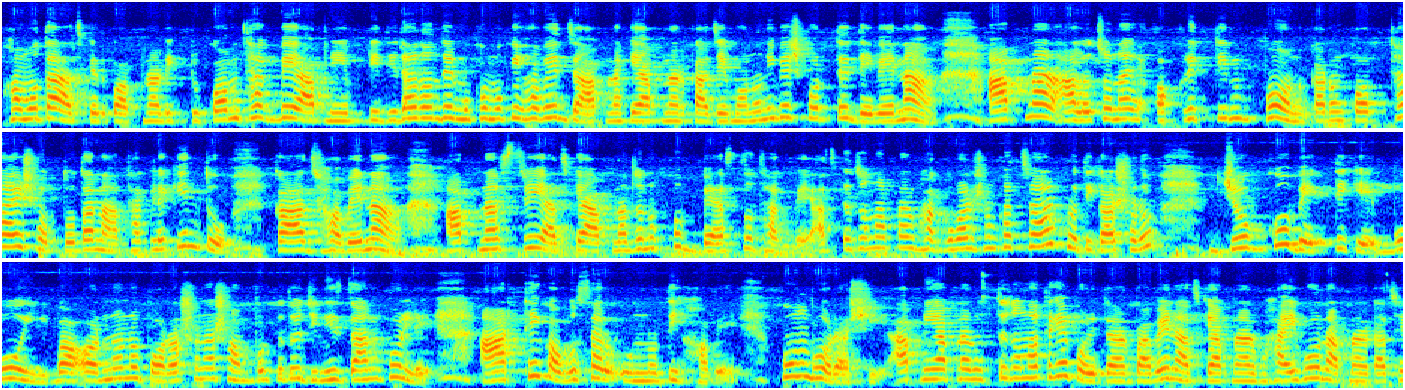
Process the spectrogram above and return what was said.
ক্ষমতা আজকের আপনার একটু কম থাকবে। আপনি একটি দ্বিধাদ্বন্দ্বের মুখোমুখি হবেন যা আপনাকে আপনার কাজে মনোনিবেশ করতে দেবে না। আপনার আলোচনায় অকৃত্রিম হন। কারণ কথায় সত্যতা না থাকলে কিন্তু কাজ হবে না। আপনার স্ত্রী আজকে আপনার জন্য খুব ব্যস্ত থাকবে। আজকের জন্য আপনার ভাগ্যবান সংখ্যা চার। প্রতিকার স্বরূপ যোগ্য ব্যক্তিকে বই বা অন্যান্য পড়াশোনা সম্পর্কিত জিনিস দান করলে আর্থিক অবস্থার উন্নতি হবে। কুম্ভ রাশি, আপনি আপনার উত্তেজনা থেকে পরিত্রাণ পাবেন। আজকে আপনার ভাই বোন আপনার কাছে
